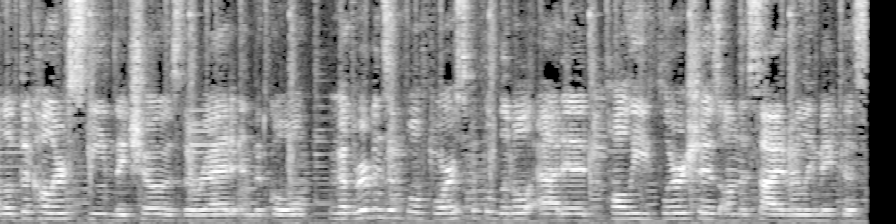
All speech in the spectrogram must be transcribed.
love the color scheme they chose, the red and the gold. We got the ribbons in full force, but the little added holly flourishes on the side really make this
